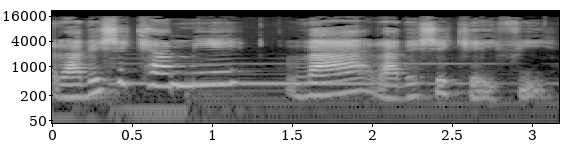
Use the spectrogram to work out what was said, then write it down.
روش کمی و روش کیفی.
